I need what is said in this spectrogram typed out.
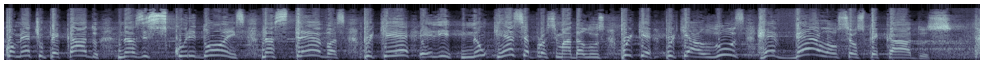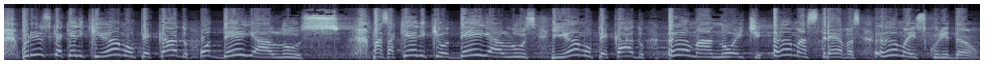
comete o pecado nas escuridões, nas trevas, porque ele não quer se aproximar da luz. Por quê? Porque a luz revela os seus pecados. Aquele que ama o pecado odeia a luz. Mas aquele que odeia a luz e ama o pecado, ama a noite, ama as trevas, ama a escuridão.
